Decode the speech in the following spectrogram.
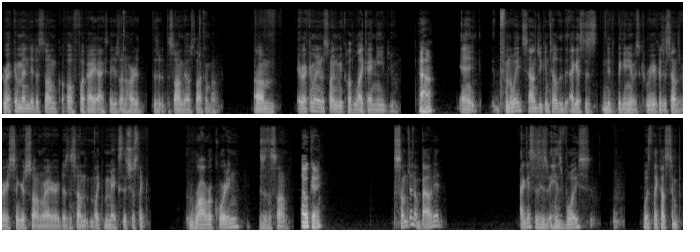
recommended a song. Called, oh fuck! I accidentally just unhearted the the song that I was talking about. Um, it recommended a song to me called "Like I Need You," Uh huh. and from the way it sounds, you can tell that I guess it's near the beginning of his career because it sounds very singer songwriter. It doesn't sound like mixed. It's just like raw recording. This is the song. Okay. Something about it. I guess is his his voice with like how simple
